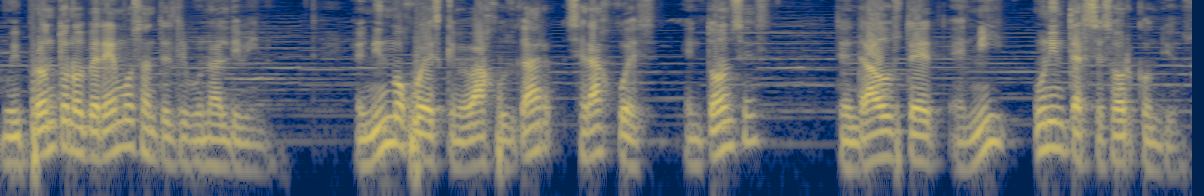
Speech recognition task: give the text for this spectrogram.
muy pronto nos veremos ante el tribunal divino. El mismo juez que me va a juzgar será juez, entonces tendrá usted en mí un intercesor con Dios.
